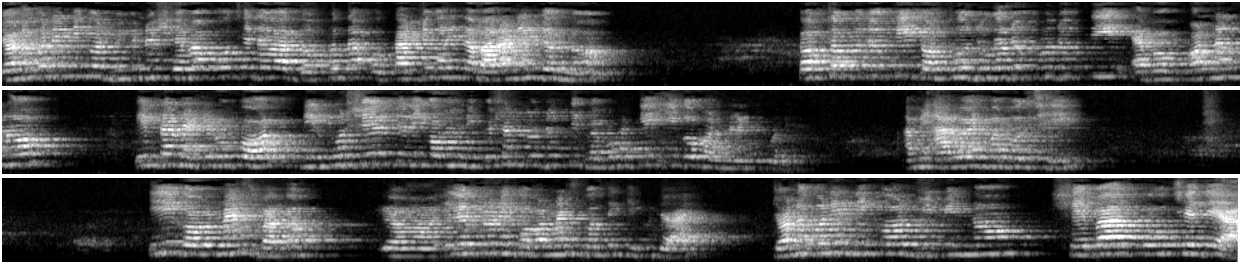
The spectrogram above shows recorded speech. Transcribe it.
জনগণের নিকট বিভিন্ন সেবা পৌঁছে দেওয়ার দক্ষতা ও কার্যকারিতা বাড়ানোর জন্য তথ্য প্রযুক্তি, তথ্য যোগাযোগ প্রযুক্তি এবং অন্যান্য ইন্টারনেটের উপর নির্ভরশীল টেলিকমিউনিকেশন প্রযুক্তির ব্যবহারকে ই গভর্নেন্স বলে আমি আরও একবার বলছি ই গভর্নমেন্ট বা ইলেকট্রনিক গভর্নমেন্ট বলতে কি বোঝায়? জনগণের নিকট বিভিন্ন সেবা পৌঁছে দেয়া,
